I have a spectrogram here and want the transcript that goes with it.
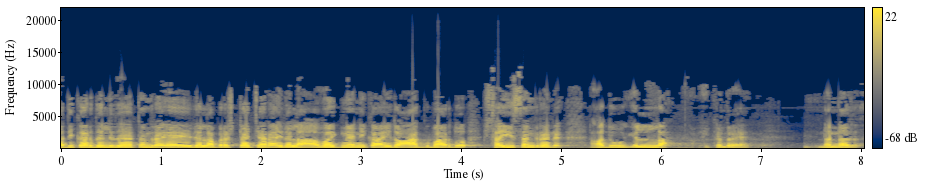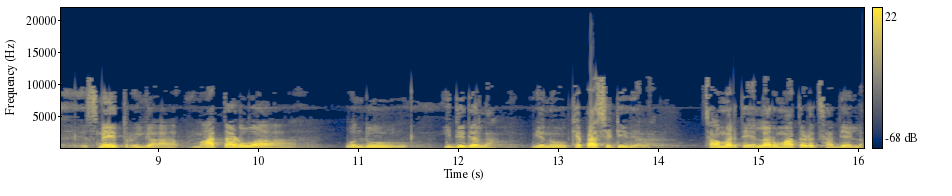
ಅಧಿಕಾರದಲ್ಲಿದೆ ಅಂತಂದ್ರೆ ಇದೆಲ್ಲ ಭ್ರಷ್ಟಾಚಾರ, ಇದೆಲ್ಲ ಅವೈಜ್ಞಾನಿಕ, ಇದು ಆಗಬಾರ್ದು, ಸಹಿ ಸಂಗ್ರಹಣೆ, ಅದು ಎಲ್ಲ, ಯಾಕಂದ್ರೆ ನನ್ನ ಸ್ನೇಹಿತರು ಈಗ ಮಾತಾಡುವ ಒಂದು ಇದಿದೆಯಲ್ಲ ಏನು ಕೆಪಾಸಿಟಿ ಇದೆಯಲ್ಲ ಸಾಮರ್ಥ್ಯ ಎಲ್ಲರೂ ಮಾತಾಡಕ್ ಸಾಧ್ಯ ಇಲ್ಲ.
